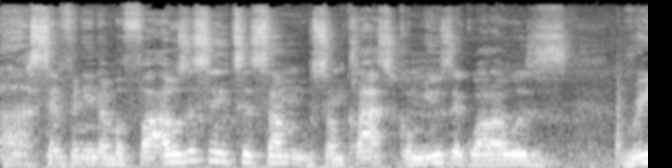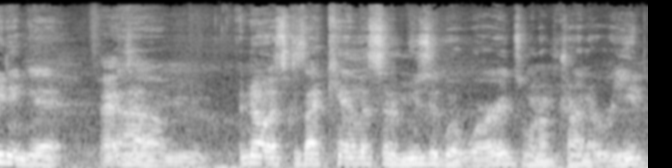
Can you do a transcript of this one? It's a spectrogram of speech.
uh, Symphony Number Five. I was listening to some some classical music while I was reading it. Um, no, it's because I can't listen to music with words when I'm trying to read,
